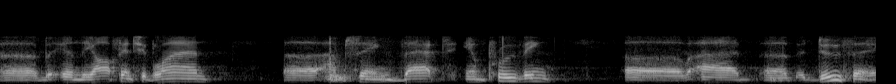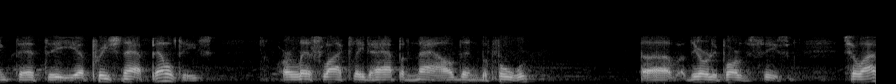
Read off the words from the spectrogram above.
uh, in the offensive line. Uh, I'm seeing that improving. Uh, I uh, do think that the uh, pre-snap penalties are less likely to happen now than before the early part of the season. So I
